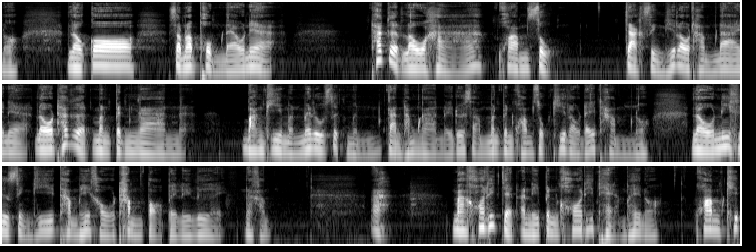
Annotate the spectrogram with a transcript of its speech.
เนาะแล้วก็สำหรับผมแล้วเนี่ยถ้าเกิดเราหาความสุขจากสิ่งที่เราทำได้เนี่ยแล้วถ้าเกิดมันเป็นงานน่ยบางทีมันไม่รู้สึกเหมือนการทำงานเลยด้วยซ้ำมันเป็นความสุขที่เราได้ทำเนาะแล้วนี่คือสิ่งที่ทำให้เขาทำต่อไปเรื่อย ๆ นะครับ มาข้อที่ 7 อันนี้เป็นข้อที่แถมให้เนาะความคิด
